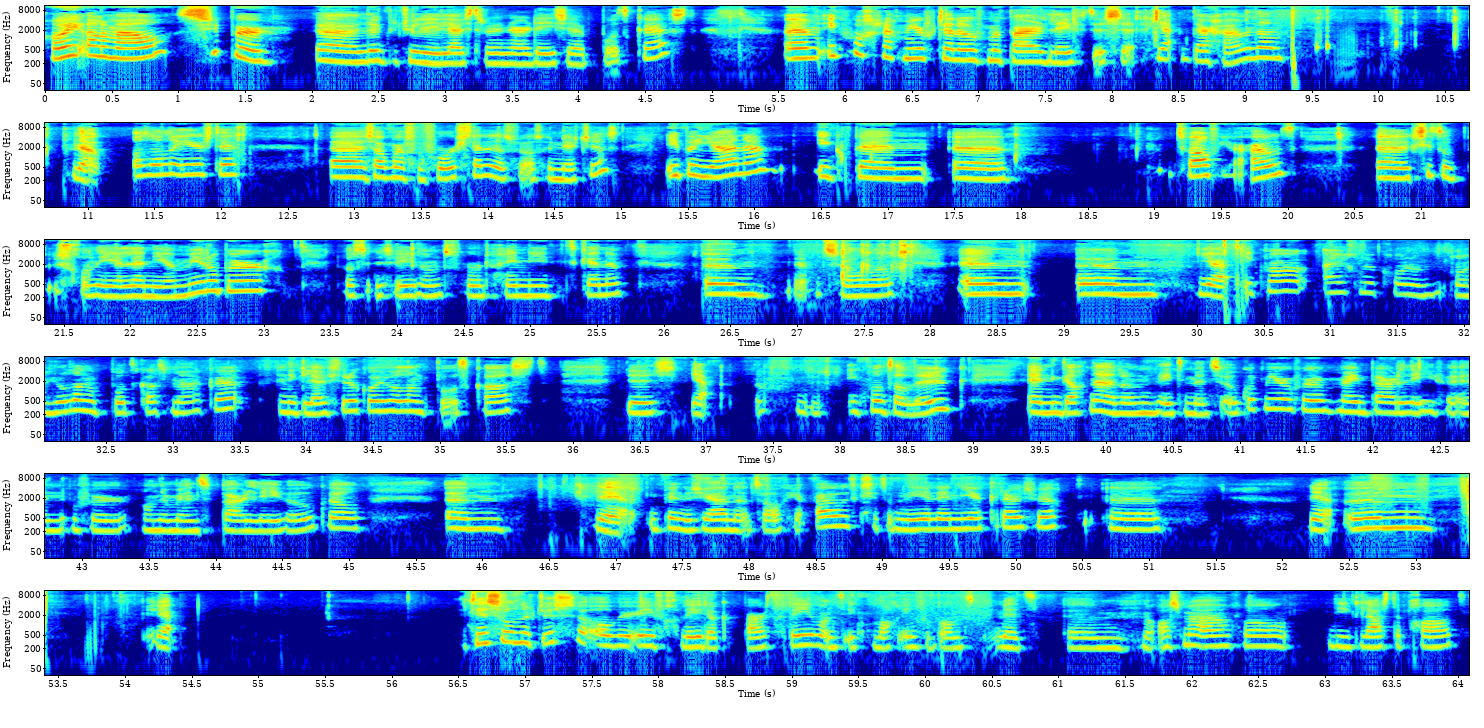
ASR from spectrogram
Hoi allemaal, super uh, leuk dat jullie luisteren naar deze podcast. Um, ik wil graag meer vertellen over mijn paardenleven, dus uh, ja, daar gaan we dan. Nou, als allereerste uh, zal ik me even voorstellen, dat is wel zo netjes. Ik ben Jana, ik ben 12 jaar oud. ik zit op school in Jelenia Middelburg. Dat is in Zeeland, voor degenen die het kennen. Um, ja, het is wel. En Um, ja, ik wou eigenlijk gewoon een, heel lang een podcast maken. En ik luister ook al heel lang podcast. Dus ja, ik vond het wel leuk. En ik dacht, nou, dan weten mensen ook wat meer over mijn paardenleven. En over andere mensen paardenleven ook wel. Um, nou ja, ik ben dus ja, na 12 jaar oud. Ik zit op Neerlandia Kruisweg. Uh, nou ja, um, ja, het is ondertussen alweer even geleden dat ik een paard gereden. Want ik mag in verband met um, mijn astma-aanval die ik laatst heb gehad.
